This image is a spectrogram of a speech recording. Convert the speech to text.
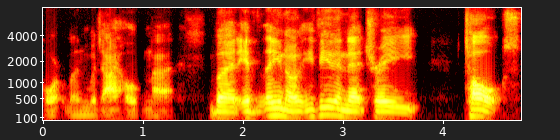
Portland, which I hope not. But if you know if he's in that trade talks,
